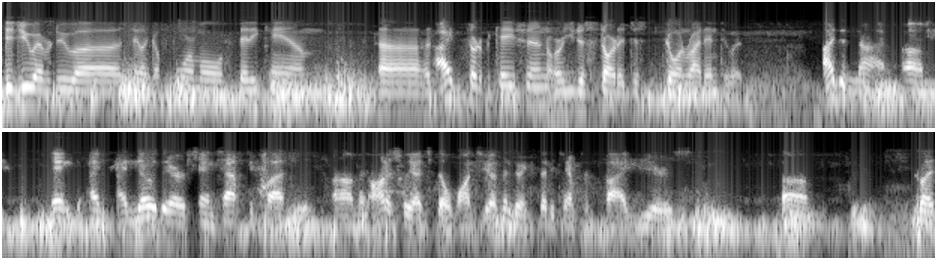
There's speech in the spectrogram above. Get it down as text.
Did you ever do uh say like a formal Steadicam uh I- certification, or you just started just going right into it? I did not. Um, and I, I know they're fantastic classes. Um, and honestly, I still want to. I've been doing Steadicam for five years. Um, but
